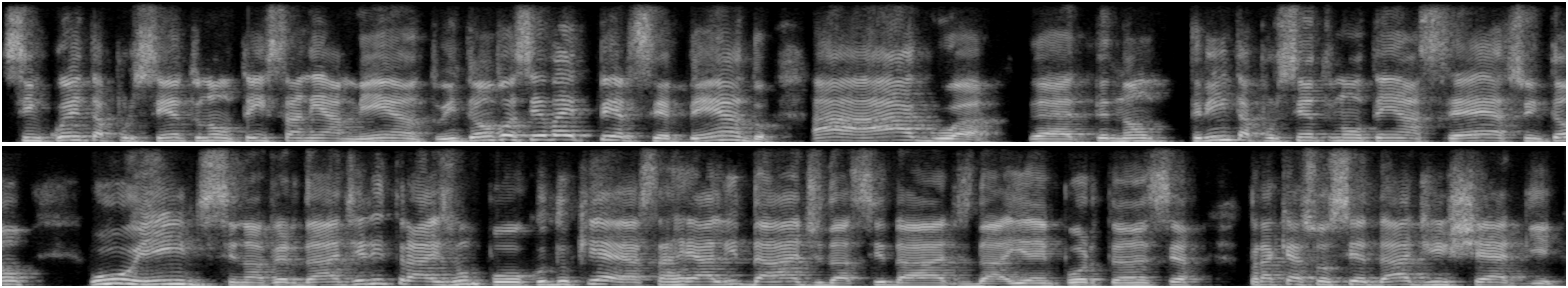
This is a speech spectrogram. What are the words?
50% não tem saneamento. Então você vai percebendo a água, é, não 30% não tem acesso. Então o índice, na verdade, ele traz um pouco do que é essa realidade das cidades, daí a importância para que a sociedade enxergue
